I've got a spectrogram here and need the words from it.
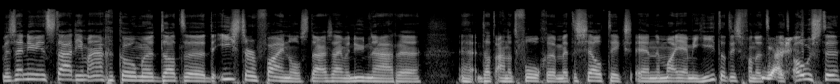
We zijn nu in het stadium aangekomen dat eh, de Eastern Finals, daar zijn we nu naar eh, eh, dat aan het volgen met de Celtics en de Miami Heat. Dat is van het, het oosten,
